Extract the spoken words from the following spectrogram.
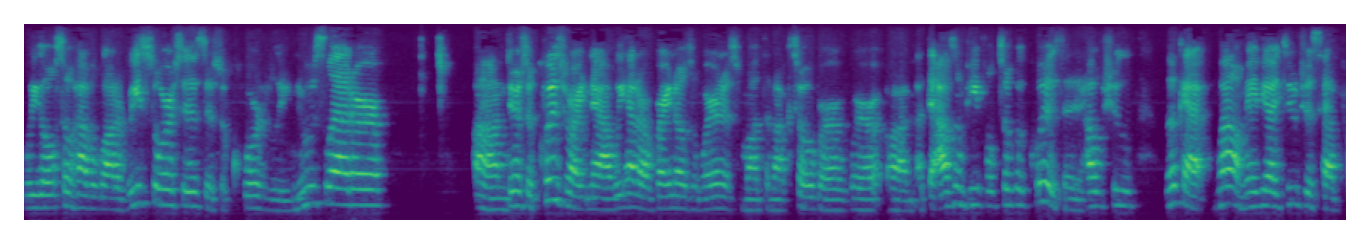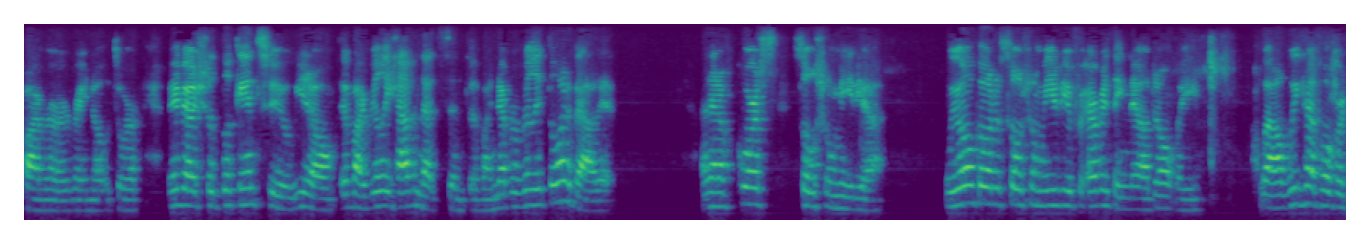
We also have a lot of resources. There's a quarterly newsletter. Um, there's a quiz right now. We had our Raynaud's Awareness Month in October where um, a thousand people took a quiz and it helps you look at, well, maybe I do just have primary Raynaud's or maybe I should look into, you know, am I really having that symptom? I never really thought about it. And then, of course, social media. We all go to social media for everything now, don't we? Well, we have over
